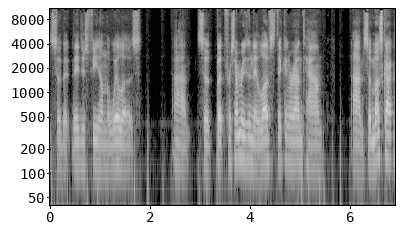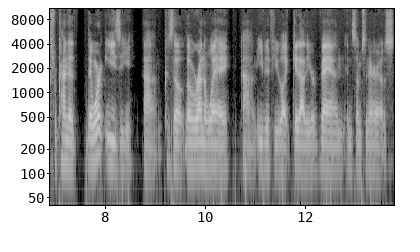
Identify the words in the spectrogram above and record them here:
so that they just feed on the willows. Um, so, but for some reason, they love sticking around town. Um, so muskox were kind of they weren't easy because they'll they'll run away um, even if you like get out of your van in some scenarios.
